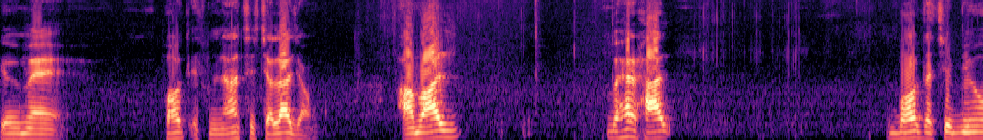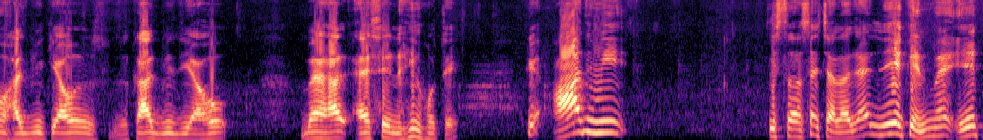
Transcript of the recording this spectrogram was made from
कि मैं बहुत इत्मीनान से चला जाऊँ। आमाल बहरहाल बहुत अच्छे भी हों, हज भी किया हो, ज़क़़त भी दिया हो, बहरहाल ऐसे नहीं होते। कि आदमी इस तरह से चला जाए, लेकिन मैं एक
